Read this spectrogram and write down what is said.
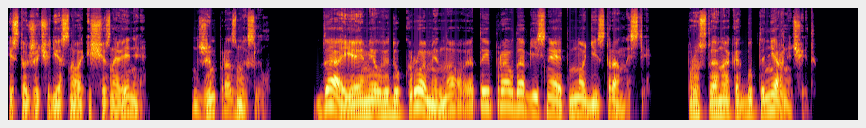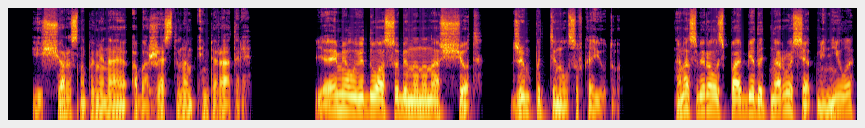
и столь же чудесного исчезновения? Джим поразмыслил. Да, я имел в виду кроме, но это и правда объясняет многие странности. Просто она как будто нервничает. Еще раз напоминаю о божественном императоре. Я имел в виду особенно на наш счет. Джим подтянулся в каюту. Она собиралась пообедать на Росе, отменила.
